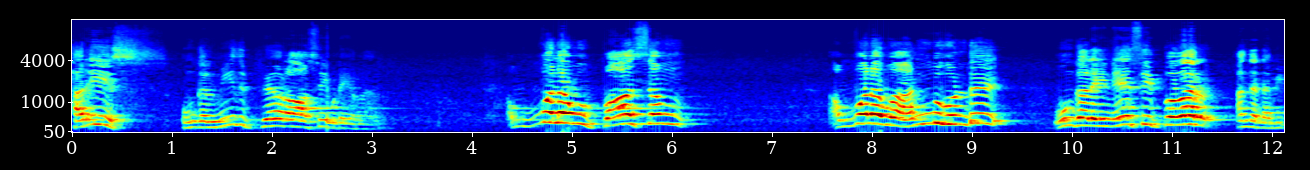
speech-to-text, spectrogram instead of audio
ஹரீஸ். உங்கள் மீது பேராசை உடையவர். அவ்வளவு பாசம் அவ்வளவு அன்பு கொண்டு உங்களை நேசிப்பவர் அந்த நபி.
